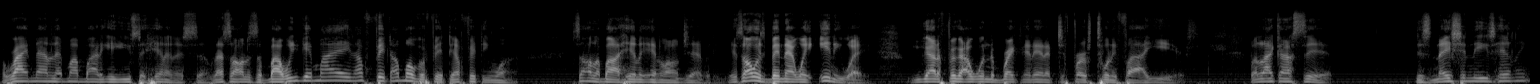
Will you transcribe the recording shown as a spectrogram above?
but Right now, let my body get used to healing itself. That's all it's about. When you get my age, I'm 50. I'm over 50. I'm 51. It's all about healing and longevity. It's always been that way anyway. You got to figure out when to break that in at your first 25 years. But like I said, this nation needs healing.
